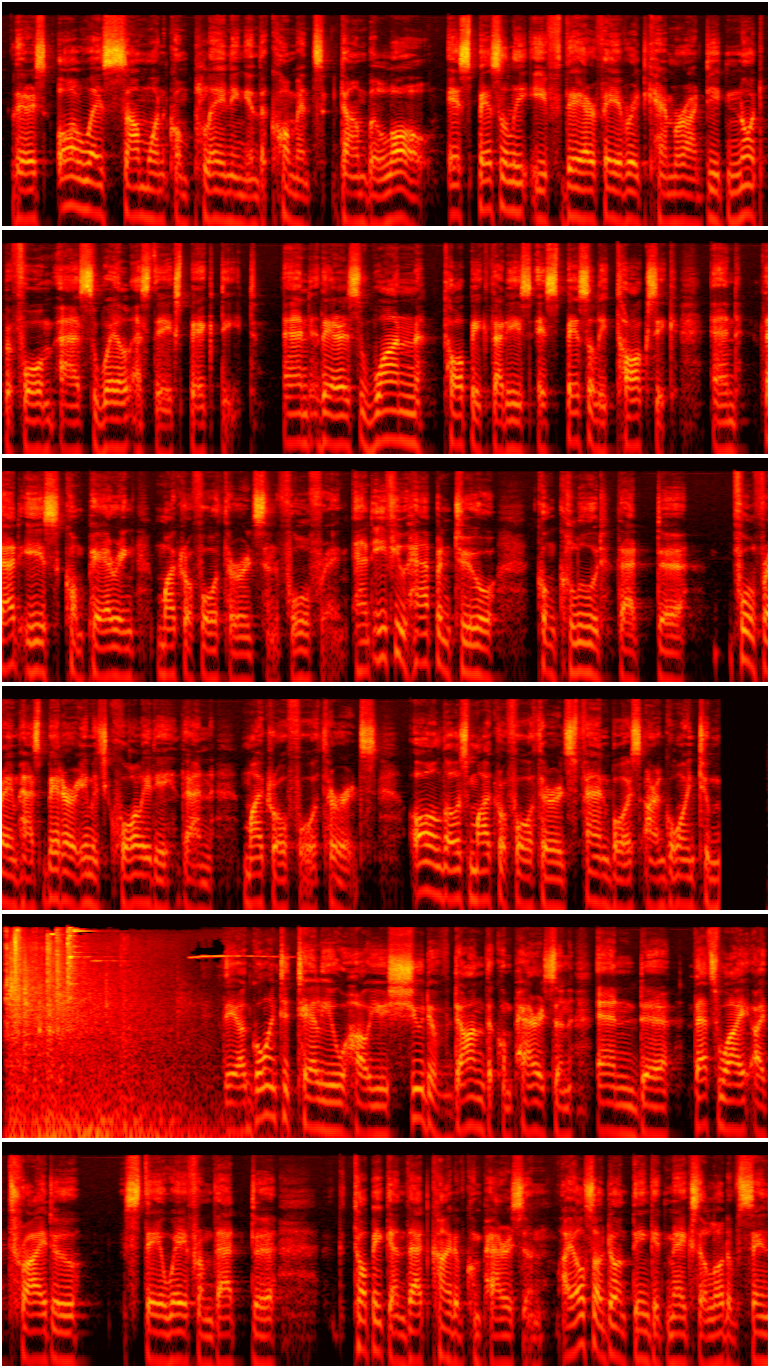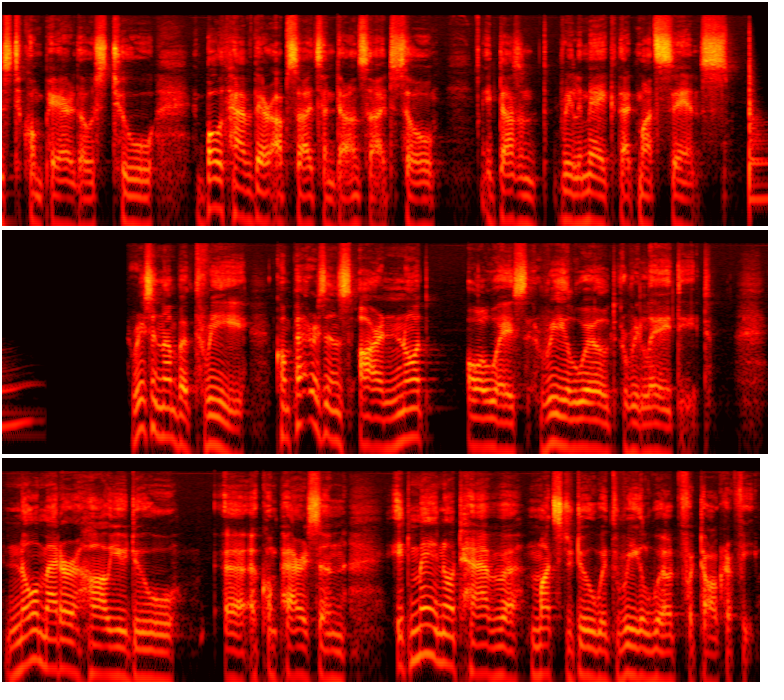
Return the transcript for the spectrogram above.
there is always someone complaining in the comments down below, especially if their favorite camera did not perform as well as they expected. And there is one topic that is especially toxic and that is comparing micro four thirds and full frame. And if you happen to conclude that uh, full frame has better image quality than micro four thirds, all those micro four thirds fanboys are going to they are going to tell you how you should have done the comparison and uh, that's why I try to stay away from that uh, topic and that kind of comparison. I also don't think it makes a lot of sense to compare those two. Both have their upsides and downsides, so it doesn't really make that much sense. Reason number three, comparisons are not always real world related. no matter how you do uh, a comparison, it may not have uh, much to do with real world photography.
